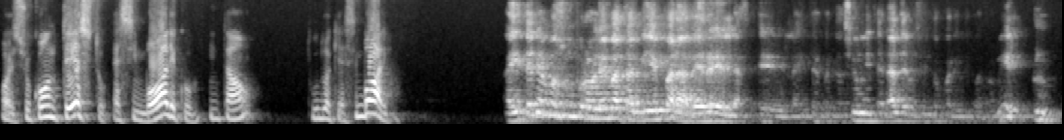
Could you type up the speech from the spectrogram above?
Pois, se o contexto é simbólico, então tudo aqui é simbólico. Ahí tenemos un problema también para ver la interpretación literal de los 144 mil.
